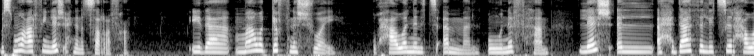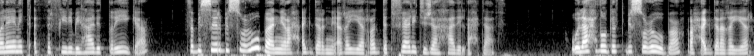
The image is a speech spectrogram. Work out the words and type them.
بس مو عارفين ليش إحنا نتصرفها. إذا ما وقفنا شوي وحاولنا نتأمل ونفهم ليش الأحداث اللي تصير حواليني تأثر فيني بهذه الطريقة. فبيصير بصعوبة أني راح أقدر أني أغير ردة فعلي تجاه هذه الأحداث. ولاحظوا قلت بصعوبة راح أقدر أغير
